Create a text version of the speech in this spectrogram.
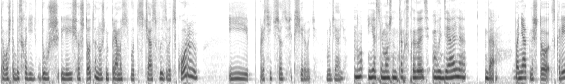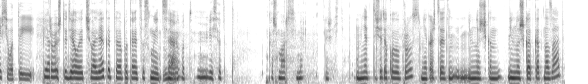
того, чтобы сходить в душ или еще что-то, нужно прямо вот сейчас вызвать скорую и просить все зафиксировать в идеале. Ну, если можно так сказать, в идеале, да. Понятно, что, скорее всего, ты... Первое, что делает человек, это пытается смыть да. вот весь этот кошмар себе. Жесть. У меня тут еще такой вопрос. Мне кажется, это немножечко, немножечко откат назад.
